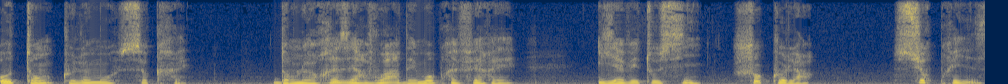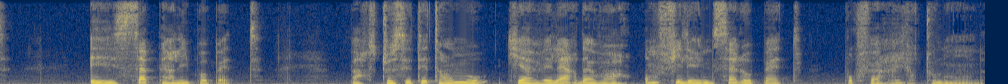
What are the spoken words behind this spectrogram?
autant que le mot secret. Dans leur réservoir des mots préférés, il y avait aussi chocolat, surprise et saperlipopette, parce que c'était un mot qui avait l'air d'avoir enfilé une salopette pour faire rire tout le monde.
